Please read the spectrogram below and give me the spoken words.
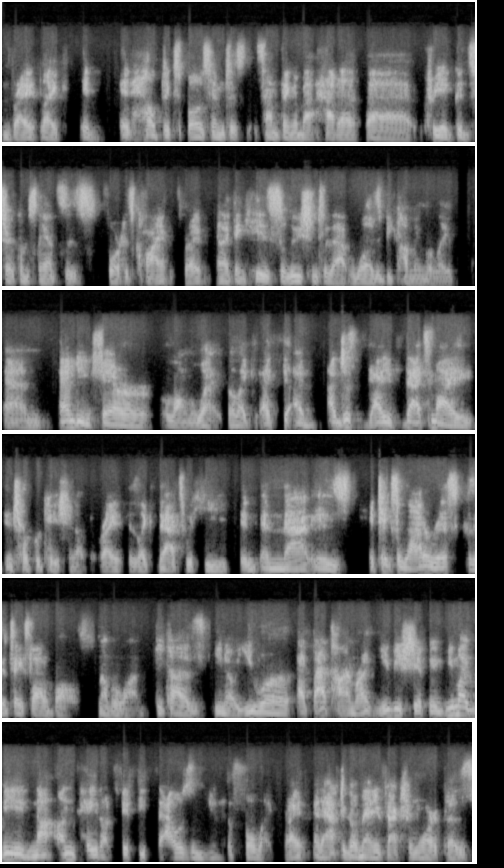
right? Like it it helped expose him to something about how to uh, create good circumstances for his clients, right? And I think his solution to that was becoming the label and and being fair along the way. But like I I, I just I that's my interpretation of it, right? Is like that's what he and, and that is it takes a lot of risk because it takes a lot of balls. Number one, because you know you were at that time, right? You'd be shipping, you might be not unpaid on fifty thousand units of full length, right? And have to go manufacture more because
